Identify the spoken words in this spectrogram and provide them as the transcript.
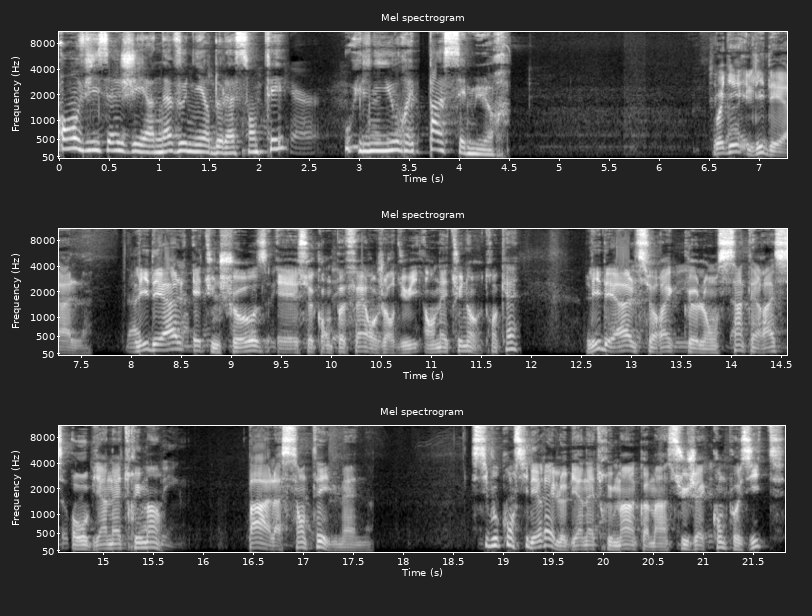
envisager un avenir de la santé où il n'y aurait pas ces murs Voyez l'idéal. L'idéal est une chose et ce qu'on peut faire aujourd'hui en est une autre, ok? L'idéal serait que l'on s'intéresse au bien-être humain, pas à la santé humaine. Si vous considérez le bien-être humain comme un sujet composite,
